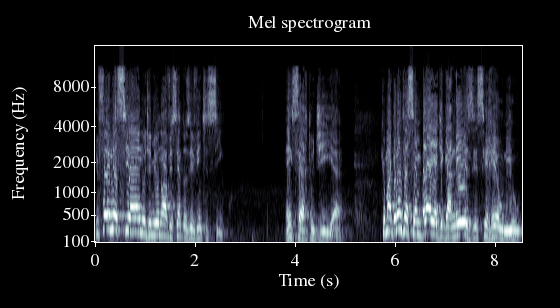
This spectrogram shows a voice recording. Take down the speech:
E foi nesse ano de 1925, em certo dia, que uma grande assembleia de ganeses se reuniu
